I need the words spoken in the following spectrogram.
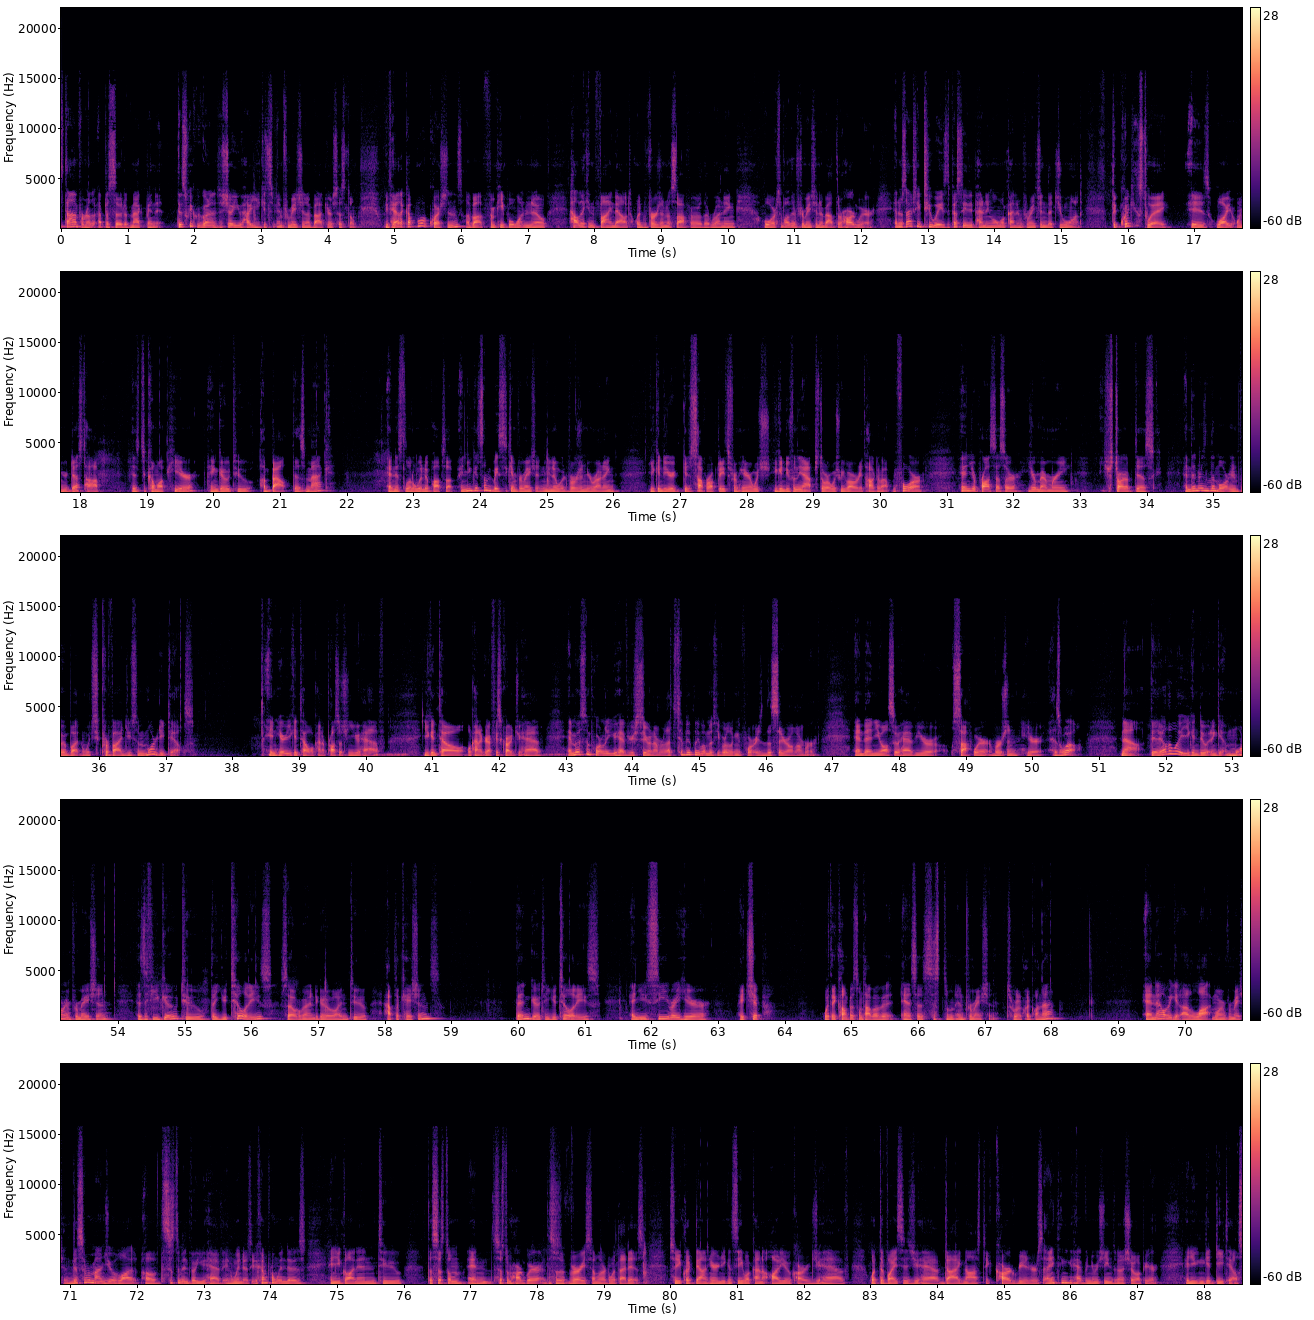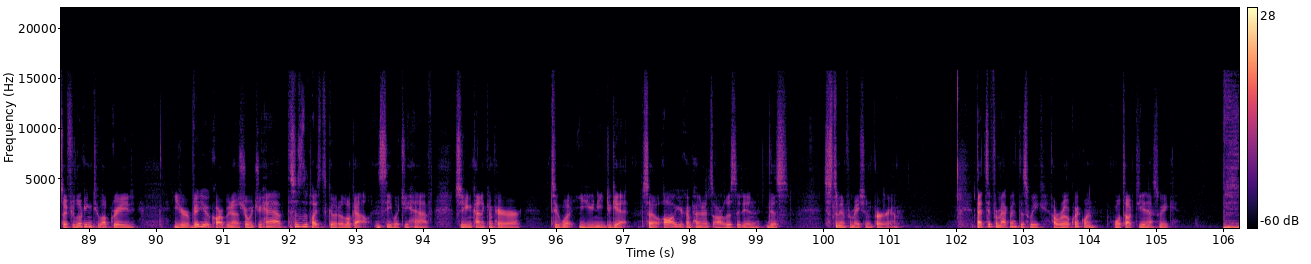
it's time for another episode of Mac Minute. This week we're going to show you how you get some information about your system. We've had a couple of questions about from people wanting to know how they can find out what version of software they're running or some other information about their hardware. And there's actually two ways, especially depending on what kind of information that you want. The quickest way is while you're on your desktop is to come up here and go to about this Mac and this little window pops up and you get some basic information. You know what version you're running. You can do your software updates from here, which you can do from the App Store, which we've already talked about before, and your processor, your memory, your startup disk, and then there's the more info button, which provides you some more details. In here, you can tell what kind of processor you have. You can tell what kind of graphics card you have. And most importantly, you have your serial number. That's typically what most people are looking for is the serial number. And then you also have your software version here as well. Now, the other way you can do it and get more information is if you go to the utilities, so we're going to go into applications, then go to utilities, and you see right here a chip with a compass on top of it, and it says system information. So we're going to click on that. And now we get a lot more information. This reminds you of a lot of the system info you have in Windows. If you come from Windows and you've gone into the system and system hardware, this is very similar to what that is. So you click down here and you can see what kind of audio cards you have, what devices you have, diagnostic, card readers, anything you have in your machine is going to show up here. And you can get details. So if you're looking to upgrade your video card but you're not sure what you have, this is the place to go to look out and see what you have. So you can kind of compare to what you need to get. So all your components are listed in this system information program. That's it for Mac Minute this week. A real quick one. We'll talk to you next week.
